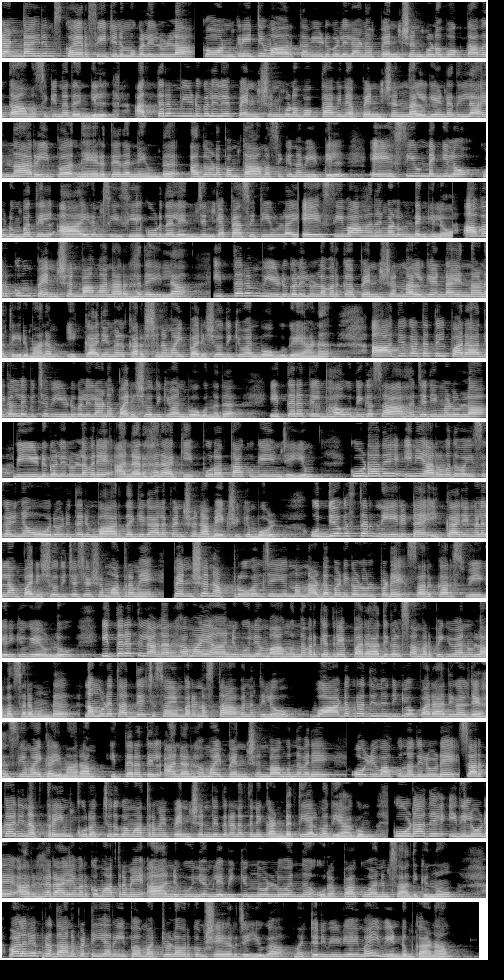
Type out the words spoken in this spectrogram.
രണ്ടായിരം സ്ക്വയർ ഫീറ്റിന് മുകളിലുള്ള കോൺക്രീറ്റ് വാർക്ക വീടുകളിലാണ് പെൻഷൻ ഗുണഭോക്താവ് താമസിക്കുന്നതെങ്കിൽ അത്തരം വീടുകളിലെ പെൻഷൻ ഗുണഭോക്താവിന് പെൻഷൻ നൽകേണ്ടതില്ല എന്ന അറിയിപ്പ് നേരത്തെ തന്നെയുണ്ട്. അതോടൊപ്പം താമസിക്കുന്ന വീട്ടിൽ എ സി ഉണ്ടെങ്കിലോ കുടുംബത്തിൽ ആയിരം സി സിയിൽ കൂടുതൽ എഞ്ചിൻ കപ്പാസിറ്റിയുള്ള എ സി വാഹനങ്ങൾ ഉണ്ടെങ്കിലോ അവർക്കും പെൻഷൻ വാങ്ങാൻ അർഹതയില്ല. ഇത്തരം വീടുകളിലുള്ളവർക്ക് പെൻഷൻ നൽകേണ്ട എന്നാണ് തീരുമാനം. ഇക്കാര്യങ്ങൾ കർശനമായി പരിശോധിക്കുവാൻ പോകുകയാണ്. ആദ്യഘട്ടത്തിൽ പരാതികൾ ലഭിച്ച വീടുകളിലാണ് പരിശോധിക്കുവാൻ പോകുന്നത്. ഇത്തരത്തിൽ ഭൗതിക സാഹചര്യങ്ങളുള്ള വീടുകളിലുള്ളവരെ അനർഹരാക്കി പുറത്താക്കുകയും ചെയ്യും. കൂടാതെ ഇനി അറുപത് വയസ്സ് കഴിഞ്ഞ ഓരോരുത്തരും വാർദ്ധക്യകാല പെൻഷൻ അപേക്ഷിക്കുമ്പോൾ ഉദ്യോഗസ്ഥർ നേരിട്ട് ഇക്കാര്യങ്ങളെല്ലാം പരിശോധിച്ച ശേഷം മാത്രമേ പെൻഷൻ അപ്രൂവൽ ചെയ്യുന്ന നടപടികൾ ഉൾപ്പെടെ സർക്കാർ സ്വീകരിക്കുകയുള്ളൂ. ഇത്തരത്തിൽ അനർഹമായ ആനുകൂല്യം വാങ്ങുന്നവർക്കെതിരെ പരാതികൾ സമർപ്പിക്കുവാനുള്ള അവസരമുണ്ട്. നമ്മുടെ തദ്ദേശ സ്വയംഭരണ സ്ഥാപനത്തിലോ വാർഡ് പ്രതിനിധിക്കോ പരാതികൾ രഹസ്യമായി കൈമാറാം. ഇത്തരത്തിൽ അനർഹമായി പെൻഷൻ വാങ്ങുന്നവരെ ഒഴിവാക്കുന്നതിലൂടെ സർക്കാരിന് അത്രയും കുറച്ചു തുക മാത്രമേ പെൻഷൻ വിതരണത്തിന് കണ്ടെത്തിയാൽ മതിയാകും. കൂടാതെ ഇതിലൂടെ അർഹരായവർക്ക് മാത്രമേ ആനുകൂല്യം ലഭിക്കുന്നുള്ളൂ എന്ന് ഉറപ്പാക്കുവാനും സാധിക്കുന്നു. വളരെ പ്രധാനപ്പെട്ട ഈ അറിയിപ്പ് മറ്റുള്ളവർക്കും ഷെയർ ചെയ്യുക. മറ്റൊരു വീഡിയോയുമായി വീണ്ടും കാണാം.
